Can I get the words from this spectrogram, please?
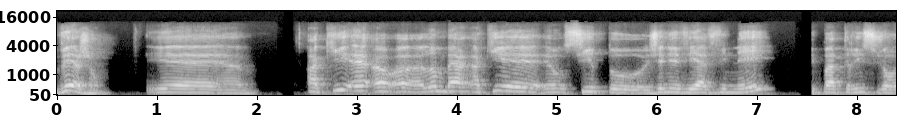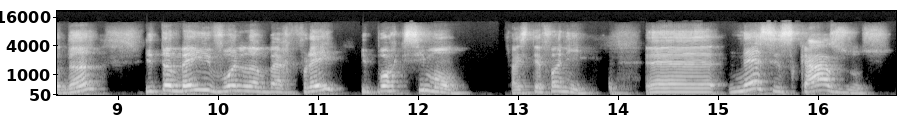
Vejam, é, aqui, é, Lambert, aqui eu cito Geneviève Vinay e Patrice Jordan, e também Yvonne Lambert Frey e Porc Simon, a Stephanie. É, nesses casos,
